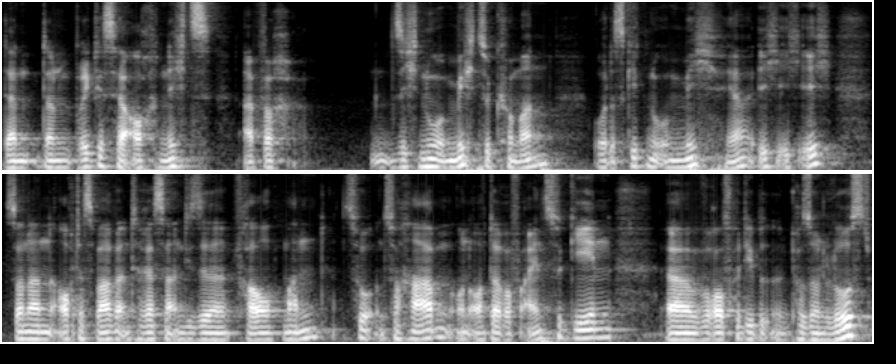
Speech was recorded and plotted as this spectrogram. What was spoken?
dann, dann bringt es ja auch nichts, einfach sich nur um mich zu kümmern oder es geht nur um mich, ja, ich, ich, ich, sondern auch das wahre Interesse an diese Frau, Mann zu, zu haben und auch darauf einzugehen, äh, worauf hat die Person Lust,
